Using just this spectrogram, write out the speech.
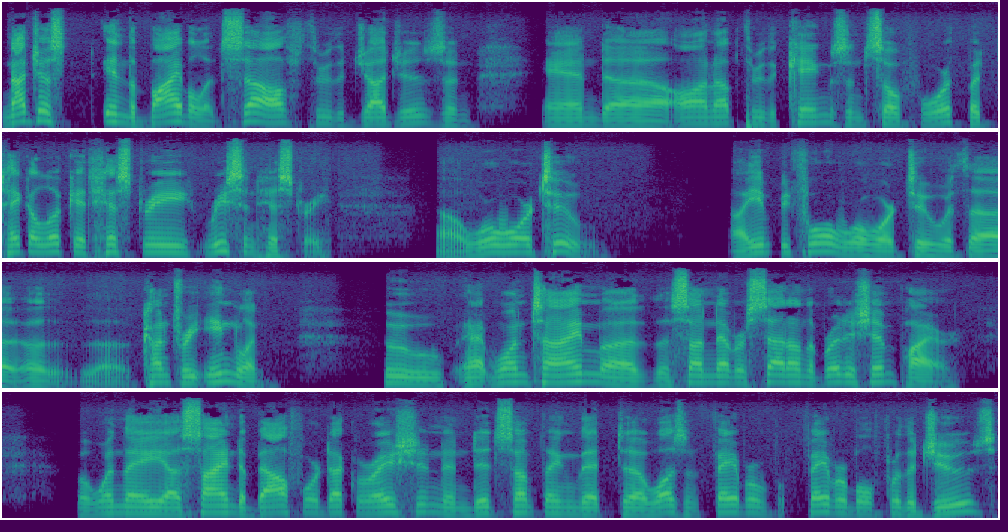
not just in the Bible itself through the judges and and uh, on up through the kings and so forth. But take a look at history, recent history, uh, World War II, uh, even before World War II, with the uh, uh, country England, who at one time the sun never set on the British Empire. But when they signed a Balfour Declaration and did something that wasn't favorable, favorable for the Jews,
